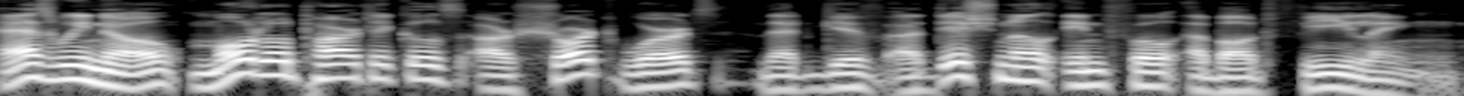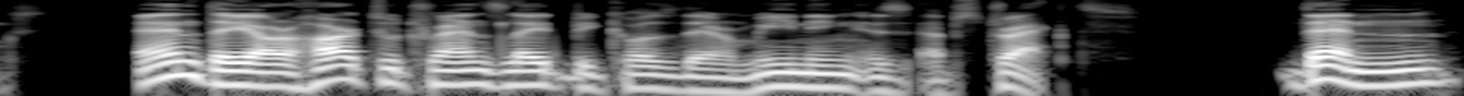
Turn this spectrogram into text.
As we know, modal particles are short words that give additional info about feelings. And they are hard to translate because their meaning is abstract. Denn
